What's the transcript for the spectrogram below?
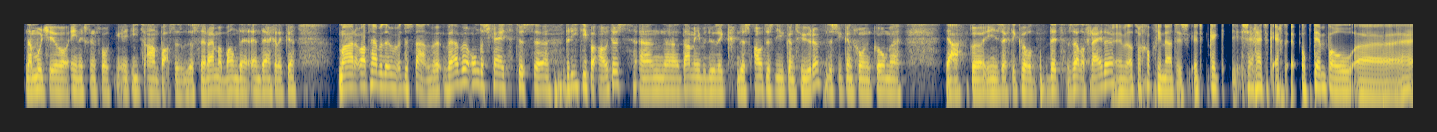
dan moet je wel enigszins wel iets aanpassen. Dus remmen, banden en dergelijke. Maar wat hebben we er staan? We, we hebben onderscheid tussen eh, drie typen auto's. En eh, daarmee bedoel ik dus auto's die je kunt huren. Dus je kunt gewoon komen. Ja, je zegt ik wil dit zelf rijden. Eh, Wat wel grappig inderdaad is, het, kijk, zij rijdt natuurlijk echt op tempo. eh,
